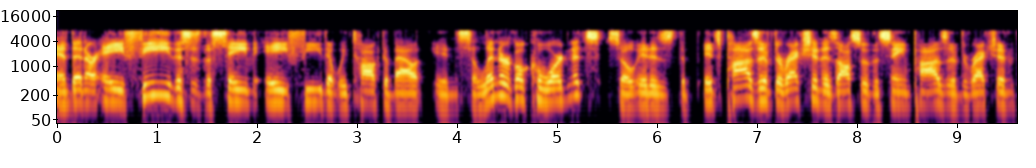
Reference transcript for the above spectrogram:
And then our A phi, this is the same A phi that we talked about in cylindrical coordinates. So it is the its positive direction is also the same positive direction.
